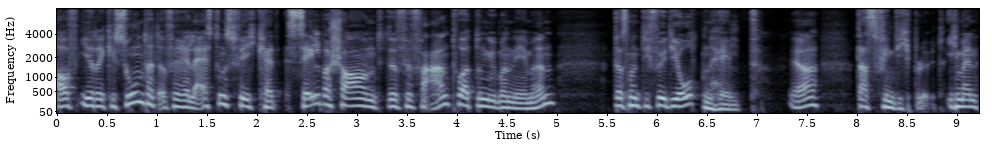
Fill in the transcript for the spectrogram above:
auf ihre Gesundheit, auf ihre Leistungsfähigkeit selber schauen, die dafür Verantwortung übernehmen, dass man die für Idioten hält. Ja, das finde ich blöd. Ich meine,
